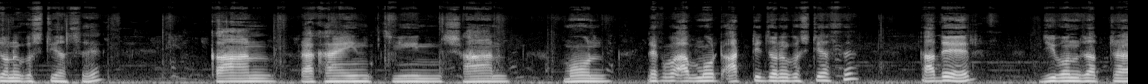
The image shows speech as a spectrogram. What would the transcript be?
জনগোষ্ঠী আছে কান, রাখাইন, চীন, শান, মন, এরকম মোট আটটি জনগোষ্ঠী আছে। তাদের জীবনযাত্রা,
